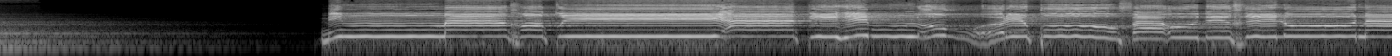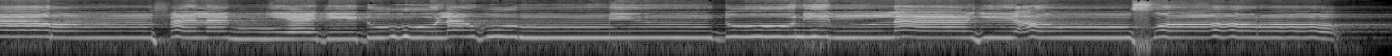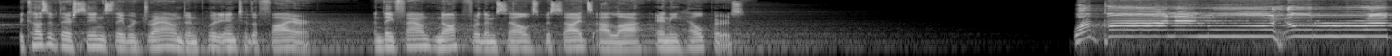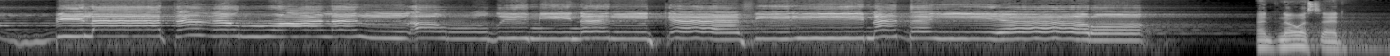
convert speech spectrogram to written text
Because of their sins, they were drowned and put into the fire, and they found not for themselves besides Allah any helpers. وقال نوح رب لا تذر على الأرض من الكافرين ديارا And Noah said,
